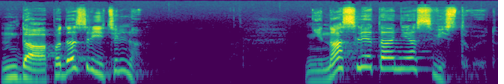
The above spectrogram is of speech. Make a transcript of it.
Да, подозрительно. Не нас ли это они освистывают?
